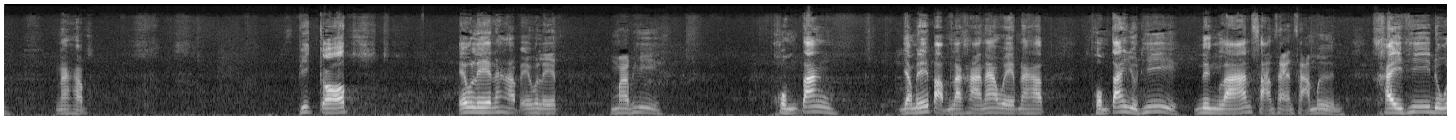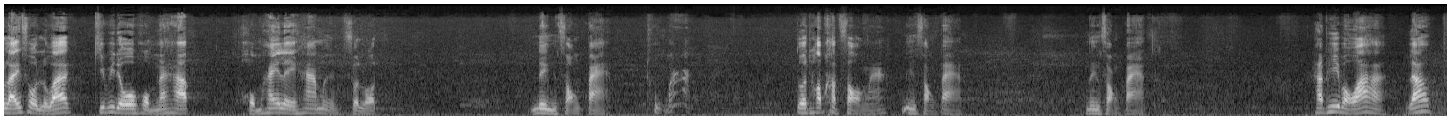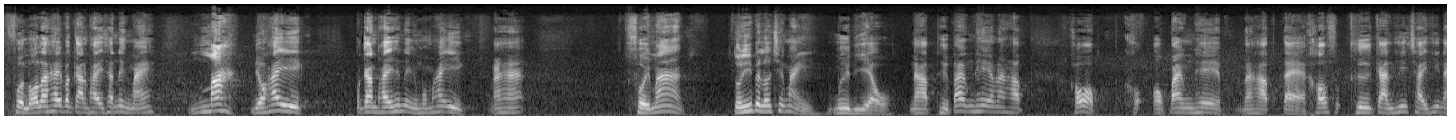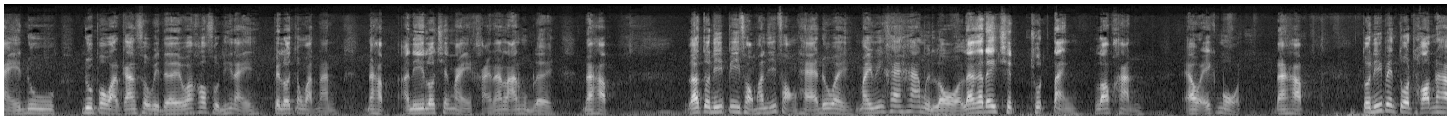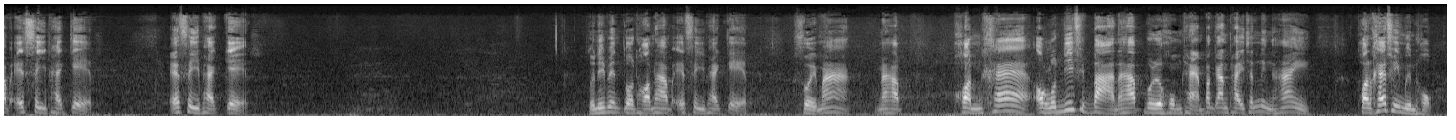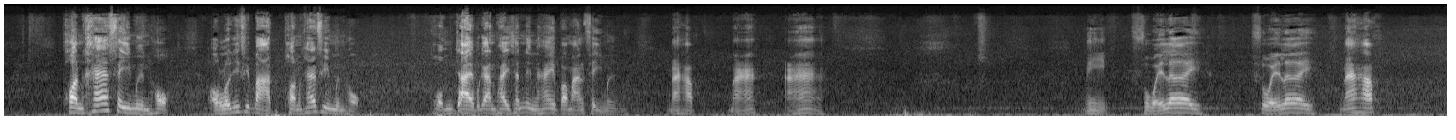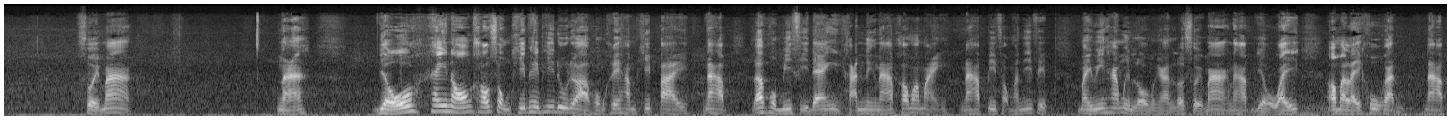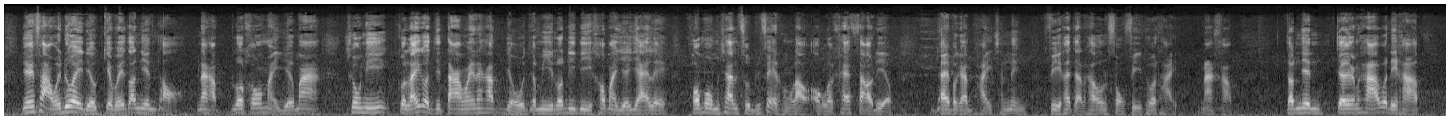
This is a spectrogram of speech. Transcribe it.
นะครับพี่กอล์ฟเอเวอเรสต์นะครับเอเวอเรสต์มาพี่ ผมตั้งยังไม่ได้ปรับราคาหน้าเว็บนะครับ ผมตั้งอยู่ที่1ล้าน3แสน3หมื่น ใครที่ดูไลฟ์สดหรือว่าคลิปวิดีโอผมนะครับ ผมให้เลย50,000ส่วนลด128ถูกมาก ตัวท็อปขับ2นะ128 128ถ้าพี่บอกว่า แล้วส่วนลดแล้วให้ประกันภัยชั้นหนึ่งไหมมา เดี๋ยวให้อีกประกันภัยชั้นหนึ่งผมให้อีกนะฮะสวยมาก ตัวนี้เป็นรถเชียงใหม่มือเดียวนะครับ ถือป้ายกรุงเทพนะครับเขาออก ออกป้ายกรุงเทพนะครับ แต่เขาคือการที่ใช้ที่ไหนดูดูประวัติการเซอร์วิสเลยว่าเข้าศูนย์ที่ไหนเป็นรถจังหวัดนั้นนะครับ อันนี้รถเชียงใหม่ขายหน้าร้านผมเลยนะครับ แล้วตัวนี้ปี 2022 แท้ด้วย ไม่วิ่งแค่ 50,000 โล แล้วก็ได้ชุดชุดแต่งรอบคัน LX Mode นะครับ ตัวนี้เป็นตัวท็อปนะครับ SC Package SC Package ตัวนี้เป็นตัวท็อปนะครับ SC Package สวยมากนะครับ ผ่อนแค่ออกรถ 20 บาทนะครับบริผมแถมประกันภัยชั้นหนึ่งให้ ผ่อนแค่ 46,000ผ่อนแค่ 46,000ออกรถ 20 บาท ผ่อนแค่ 46,000ผมจ่ายประกันภัยชั้นหนึ่งให้ประมาณ 40,000นะครับนะอ่านี่สวยเลย สวยเลยนะครับ สวยมากนะ เดี๋ยวให้น้องเขาส่งคลิปให้พี่ดูดีกว่า ผมเคยทำคลิปไปนะครับ แล้วผมมีสีแดงอีกคันหนึ่งนะครับ เข้ามาใหม่นะครับ ปี 2020 ไม่วิ่ง 50,000 โลเหมือนกัน รถสวยมากนะครับ เดี๋ยวไว้เอามาไล่คู่กันนะครับยังไงฝากไว้ด้วย เดี๋ยวเก็บไว้ตอนเย็นต่อนะครับ รถเข้ามาใหม่เยอะมาก ช่วงนี้กดไลค์กดติดตามไว้นะครับ เดี๋ยวจะมีรถดีๆเข้ามาเยอะแยะเลย เพราะโปรโมชั่นสุดพิเศษของเราออกรถแค่ซาวเดียว ได้ประกันภัยชั้นหนึ่ง ฟรีค่าจัดเข้าส่งฟรีทั่วไทยนะครับ ตอนเย็นเจอกันครับสวัสดีครับ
